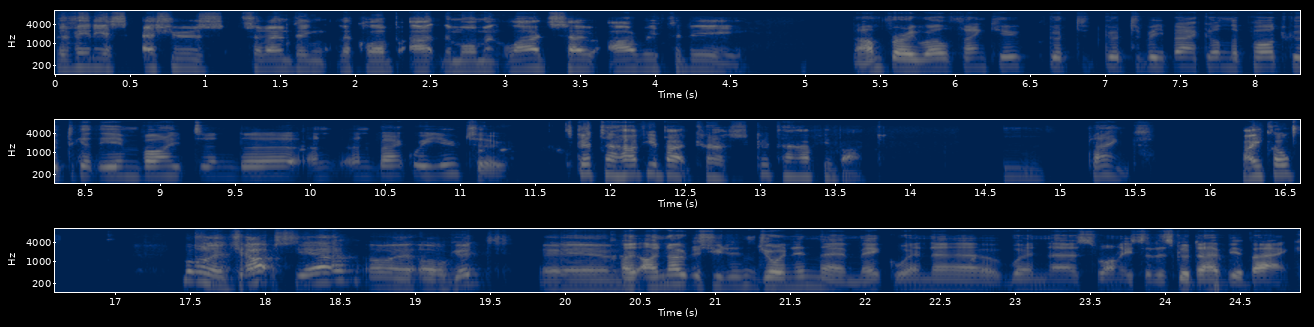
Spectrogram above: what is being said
the various issues surrounding the club at the moment. Lads, how are we today? I'm very well, thank you. Good, to, good to be back on the pod. Good to get the invite and uh, and and back with you two. It's good to have you back, Chris. Good to have you back. Mm, thanks, Michael. Morning, chaps. Yeah, all, all good. Um, I, I, noticed you didn't join in there, Mick, when uh, when uh, Swanee said it's good to have you back.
